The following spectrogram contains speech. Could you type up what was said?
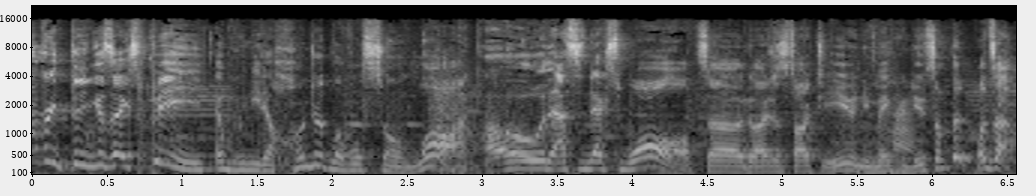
everything is XP and we need 100 levels to unlock. Oh, that's the next wall. So do I just talk to you and you make me do something? What's up?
